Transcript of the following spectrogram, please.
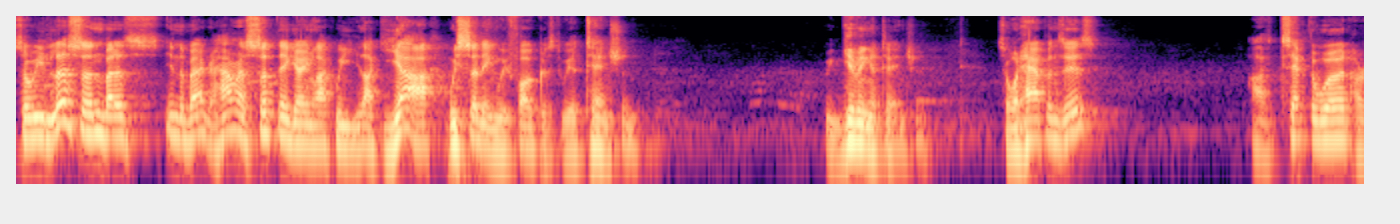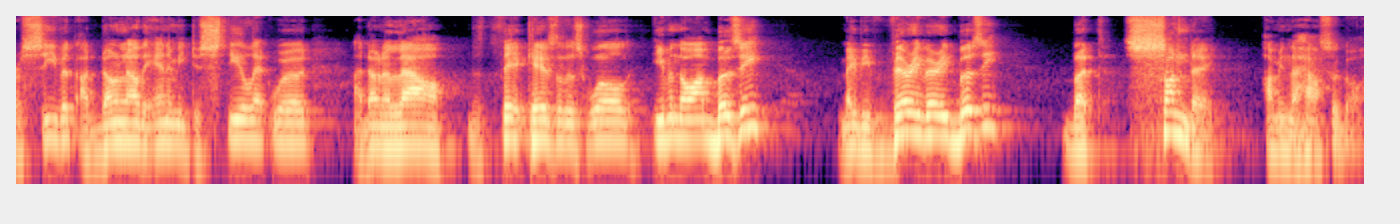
So we listen, but it's in the background. How am I sit there going like we like, yeah, we're sitting, we're focused, we're attention. We're giving attention. So what happens is I accept the word, I receive it, I don't allow the enemy to steal that word, I don't allow the cares of this world, even though I'm busy, maybe very, very busy, but Sunday I'm in the house of God.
